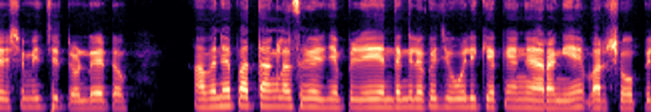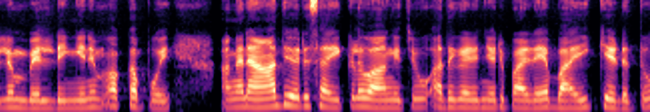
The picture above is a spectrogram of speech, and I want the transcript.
വിഷമിച്ചിട്ടുണ്ട് കേട്ടോ. അവനെ പത്താം ക്ലാസ് കഴിഞ്ഞപ്പോഴേ എന്തെങ്കിലുമൊക്കെ ജോലിക്കൊക്കെ അങ്ങ് ഇറങ്ങി വർക്ക്ഷോപ്പിലും വെൽഡിങ്ങിനും ഒക്കെ പോയി. അങ്ങനെ ആദ്യം ഒരു സൈക്കിൾ വാങ്ങിച്ചു അത് കഴിഞ്ഞൊരു പഴയ ബൈക്ക് എടുത്തു.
